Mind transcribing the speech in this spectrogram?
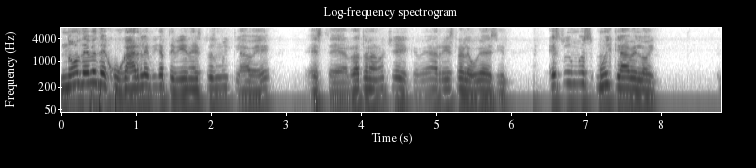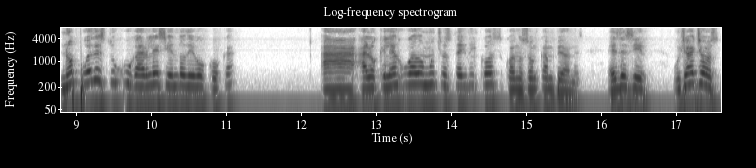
no debe de jugarle, fíjate bien, esto es muy clave, ¿eh? este, al rato en la noche que vea a Riestra le voy a decir, esto es muy clave, Eloy. No puedes tú jugarle siendo Diego Coca a, a lo que le han jugado muchos técnicos cuando son campeones. Es decir, muchachos,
